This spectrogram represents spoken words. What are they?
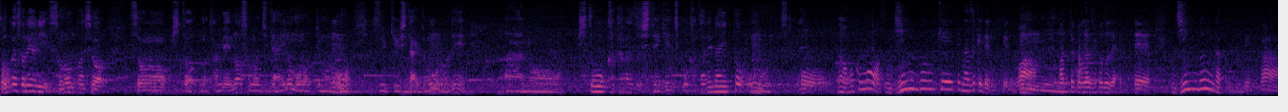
僕はそれよりその場所その人のためのその時代のものってものを追求したいと思うので、あの人を語らずして建築を語れないと思うんですよね。こうだから僕もその人文系って名付けてるっていうのはうん。全く同じことであって人文学っていうのが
